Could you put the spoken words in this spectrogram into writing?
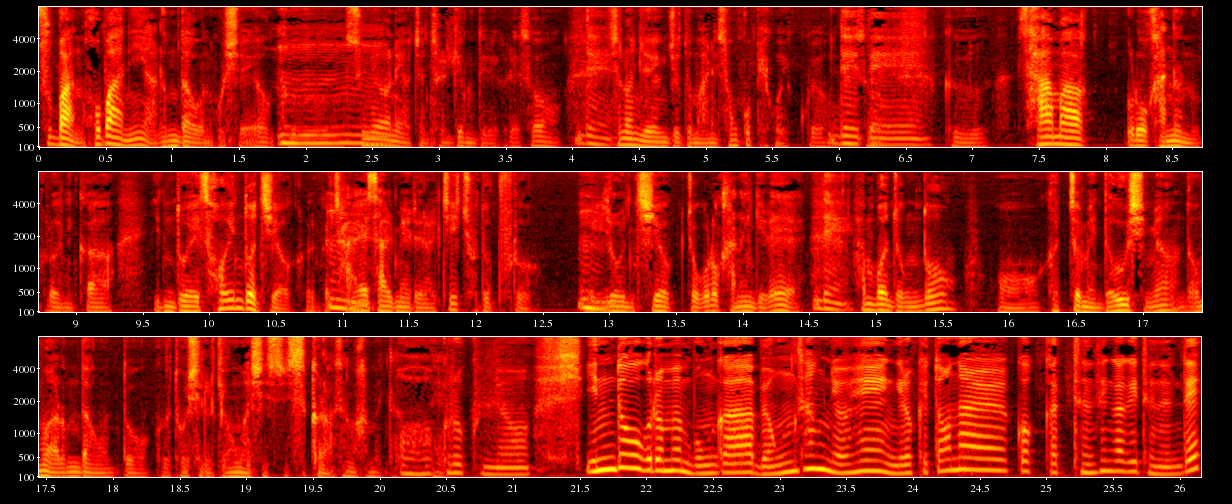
수반, 호반이 아름다운 곳이에요. 그 음. 수면의 어떤 절경들이 그래서 네. 신혼 여행지도 많이 손꼽히고 있고요. 네, 그래서 네. 그 사막으로 가는 그러니까 인도의 서인도 지역 그러니까 음. 자해살메르랄지 조드푸르 음. 이런 지역 쪽으로 가는 길에 네. 한번 정도 어, 거점에 넣으시면 너무 아름다운 또 그 도시를 경험하실 수 있을 거라고 생각합니다. 어, 네. 그렇군요. 인도 그러면 뭔가 명상 여행 이렇게 떠날 것 같은 생각이 드는데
